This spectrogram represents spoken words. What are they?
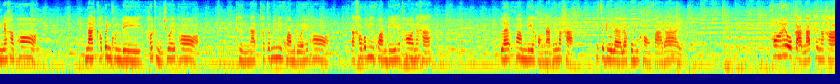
ห็นไหมคะพ่อ นัดเขาเป็นคนดีเขาถึงช่วยพ่อ ถึงนัดเขาจะไม่มีความรวยให้พ่อ แต่เขาก็มีความดีให้พ่อนะคะ และความดีของนัดนี่แหละค่ะ ที่จะดูแลและคุ้มครองฟ้าได้ พ่อให้โอกาสนัดเธอะนะคะ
